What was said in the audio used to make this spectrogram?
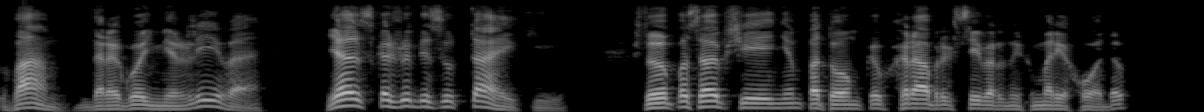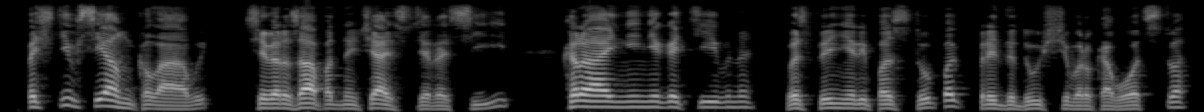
Вам, дорогой Мирлива, я скажу без утайки, что по сообщениям потомков храбрых северных мореходов, почти все анклавы северо-западной части России крайне негативно восприняли поступок предыдущего руководства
